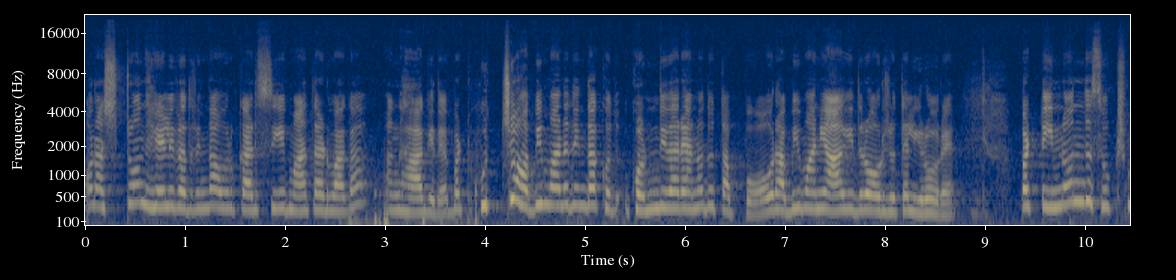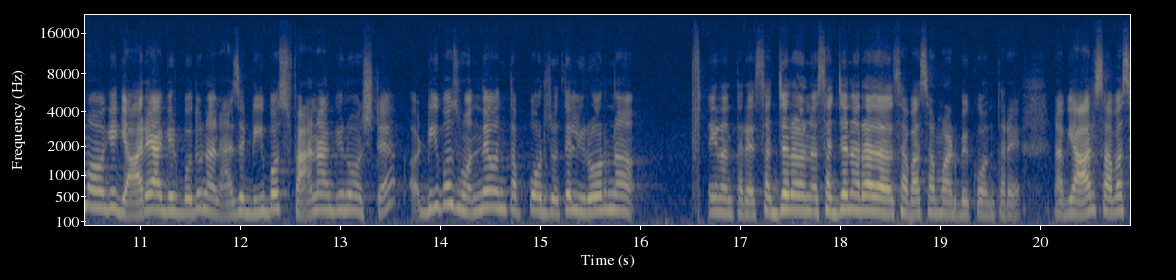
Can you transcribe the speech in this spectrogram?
ಅವ್ನು ಅಷ್ಟೊಂದು ಹೇಳಿರೋದ್ರಿಂದ ಅವ್ರು ಕರೆಸಿ ಮಾತಾಡುವಾಗ ಹಂಗೆ ಆಗಿದೆ. ಬಟ್ ಹುಚ್ಚು ಅಭಿಮಾನದಿಂದ ಕೊಂಡಿದ್ದಾರೆ ಅನ್ನೋದು ತಪ್ಪು. ಅವ್ರ ಅಭಿಮಾನಿ ಆಗಿದ್ರು ಅವ್ರ ಜೊತೆಲಿ ಇರೋರೆ. ಬಟ್ ಇನ್ನೊಂದು ಸೂಕ್ಷ್ಮವಾಗಿ ಯಾರೇ ಆಗಿರ್ಬೋದು, ನಾನು as a D Boss fan ಆಗಿನೂ ಅಷ್ಟೇ ಡಿ ಬಾಸ್ ಒಂದೇ ಒಂದು ತಪ್ಪು ಅವ್ರ ಜೊತೆಲಿ ಇರೋರ್ನ ಏನಂತಾರೆ ಸಜ್ಜನ ಸಜ್ಜನರ ಸವಾಸ ಮಾಡಬೇಕು ಅಂತಾರೆ. ನಾವು ಯಾರು ಸವಾಸ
